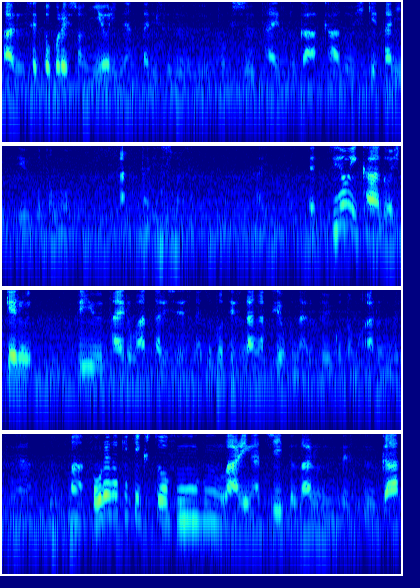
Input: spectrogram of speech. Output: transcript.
あるセットコレクションに有利になったりする特殊タイルとかカードを引けたりっていうこともあったりします。はい、で強いカードを引けるっていうタイルもあったりしてですねちょっと手札が強くなるということもあるんですがまあそれだけ聞くとふんふんはありがちとなるんですが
